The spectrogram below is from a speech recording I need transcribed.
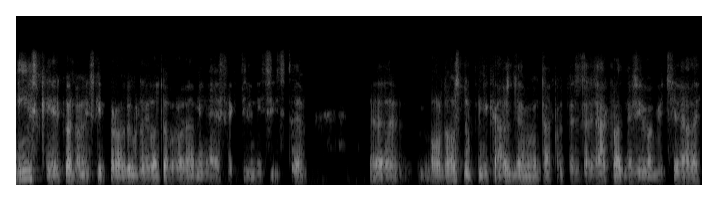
nízky ekonomický produkt, lebo to bol veľmi neefektívny systém, e, bol dostupný každému, tako to je základné živobytie, ale e,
